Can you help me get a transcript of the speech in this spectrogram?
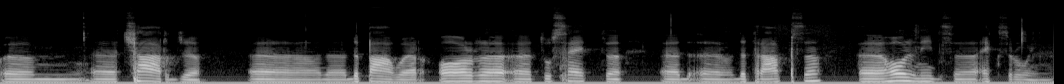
um, uh, charge uh, the, the power or uh, to set uh, the, uh, the traps, uh, all needs uh, Hex Ruin.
